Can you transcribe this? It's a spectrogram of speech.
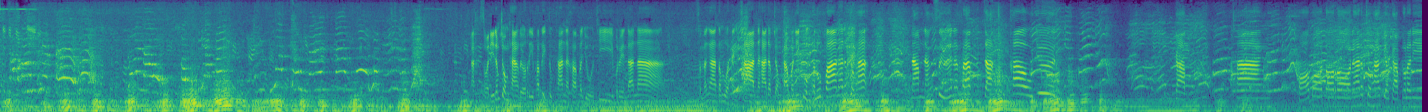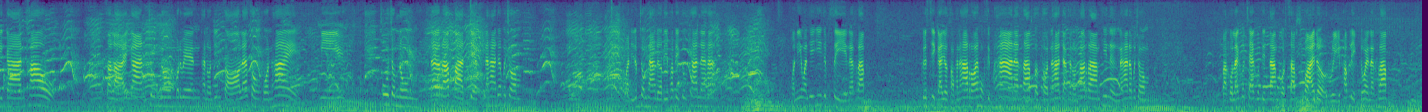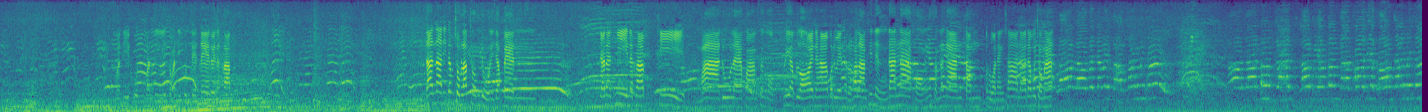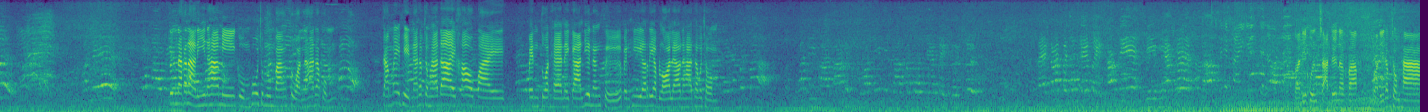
สวัสดีท่านผู้ชมทางเดอะรีพับลิกทุกท่านนะครับเราอยู่ที่บริเวณด้านหน้าสำนักงานตำรวจแห่งชาตินะฮะท่านผู้ชมครับวันนี้กลุ่มทะลุฟ้านะฮะท่านผู้ชมฮะนำหนังสือนะครับจะเข้ายื่น กับทางผบตรนะฮะท่านผู้ชมฮะเกี่ยวกับกรณีการเข้า สลายการชุมนุมบริเวณถนนดินสอ และส่งผลให้มีผู้ชุมนุมได้รับบาดเจ็บนะฮะท่านผู้ชมสวัสดีท่านผู้ชมทางเดอะรีพับลิกทุกท่านนะฮะวันนี้วันที่ 24 นะครับพฤศจิกายน 2565 นะครับ สดๆนะฮะจากถนนพระรามที่ 1 นะฮะท่านผู้ชมฝากกดไลค์กดแชร์กดติดตามกด subscribe The Republic ด้วยนะครับ สวัสดีคุณวันดีสวัสดีคุณเต้เต้ด้วยนะครับ ด้านหน้าที่ท่านผู้ชมรับชมอยู่เนี่ยจะเป็นเจ้าหน้าที่นะครับที่มาดูแลความสงบเรียบร้อยนะฮะบริเวณถนนพระรามที่ 1 ด้านหน้าของสำนักงานตำรวจแห่งชาตินะท่านผู้ชมฮะ เราก็จะไม่ตอบใช่ไม่ใช่เราจะต้องการเราเพียงต้องการข้อเรียกร้องใช่ไม่ใช่วันนี้พวกเรา ซึ่งณขณะนี้นะฮะมีกลุ่มผู้ชุมนุมบางส่วนนะฮะถ้าผมจำไม่ผิดนะท่านผู้ชมฮะได้เข้าไปเป็นตัวแทนในการยื่นหนังสือเป็นที่เรียบร้อยแล้วนะฮะท่านผู้ชมสวัสดีคุณฉัดด้วยนะครับ สวัสดีท่านผู้ชมทาง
